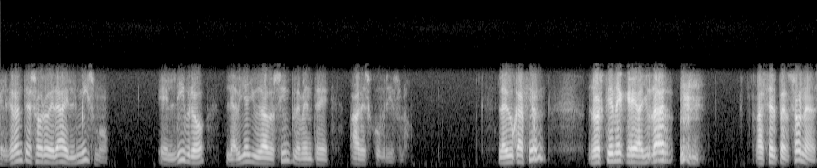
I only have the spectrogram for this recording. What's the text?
El gran tesoro era él mismo. El libro le había ayudado simplemente a descubrirlo. La educación nos tiene que ayudar a ser personas,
